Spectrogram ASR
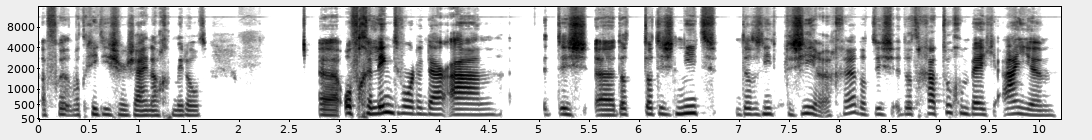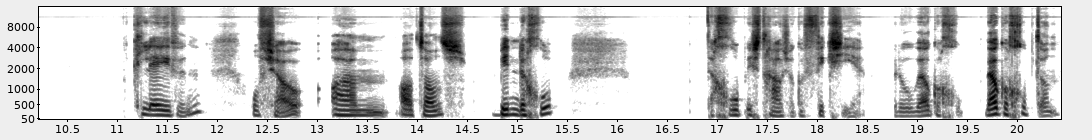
of wat kritischer zijn dan gemiddeld, uh, of gelinkt worden daaraan. Het is, uh, dat, dat, is niet, dat is niet plezierig. Hè? Dat, is, dat gaat toch een beetje aan je kleven of zo. Um, althans, binnen de groep. De groep is trouwens ook een fictie. Hè? Ik bedoel, welke groep? Welke groep dan?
